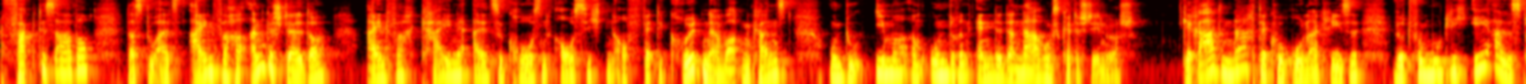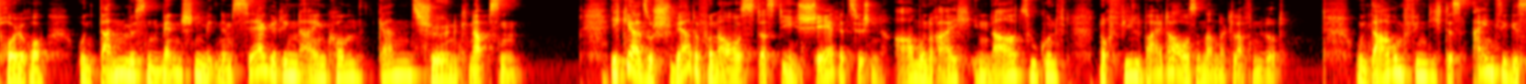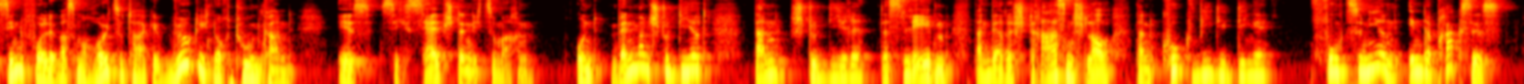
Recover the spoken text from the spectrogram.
Fakt ist aber, dass du als einfacher Angestellter einfach keine allzu großen Aussichten auf fette Kröten erwarten kannst und du immer am unteren Ende der Nahrungskette stehen wirst. Gerade nach der Corona-Krise wird vermutlich eh alles teurer und dann müssen Menschen mit einem sehr geringen Einkommen ganz schön knapsen. Ich gehe also schwer davon aus, dass die Schere zwischen arm und reich in naher Zukunft noch viel weiter auseinanderklaffen wird. Und darum finde ich, das einzige Sinnvolle, was man heutzutage wirklich noch tun kann, ist, sich selbstständig zu machen. Und wenn man studiert, dann studiere das Leben, dann werde straßenschlau, dann guck, wie die Dinge funktionieren in der Praxis.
